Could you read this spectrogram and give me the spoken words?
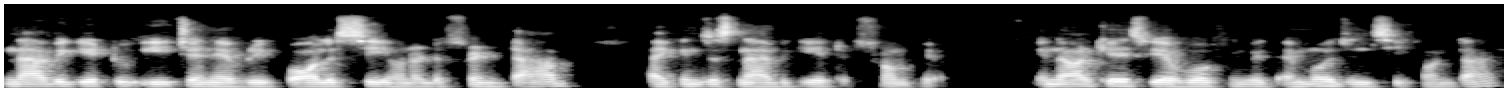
navigate to each and every policy on a different tab. I can just navigate it from here. In our case, we are working with emergency contact.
